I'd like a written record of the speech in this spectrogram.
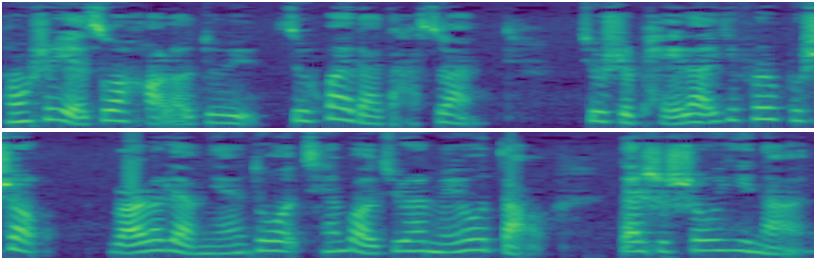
同时也做好了对最坏的打算，就是赔了一分不剩。玩了两年多，钱宝居然没有倒，但是收益呢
